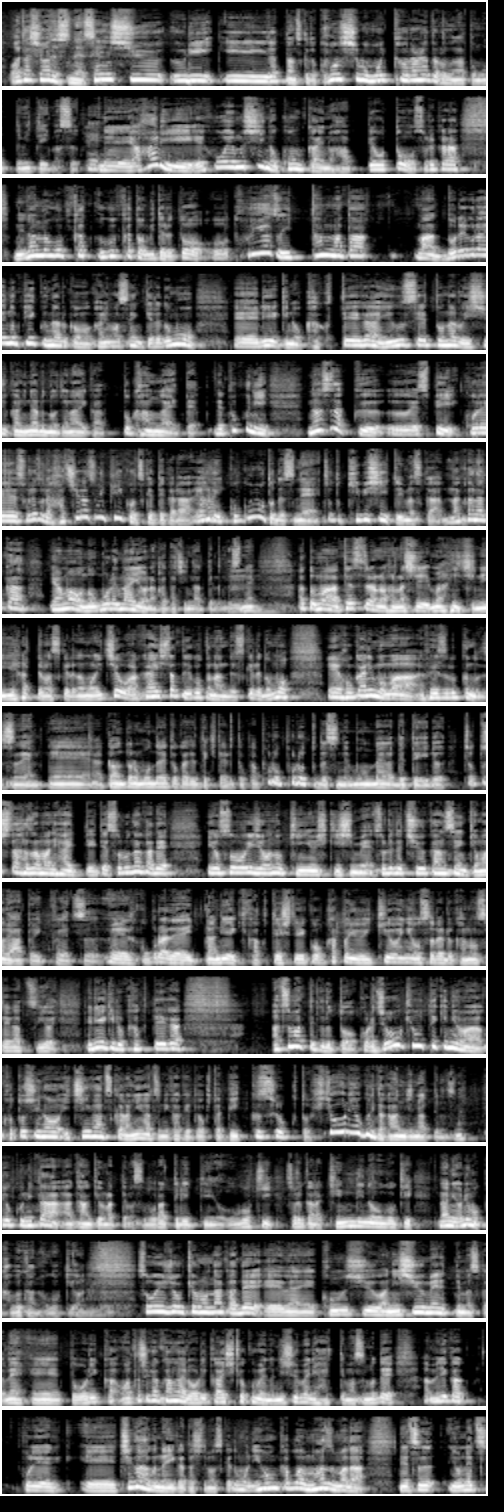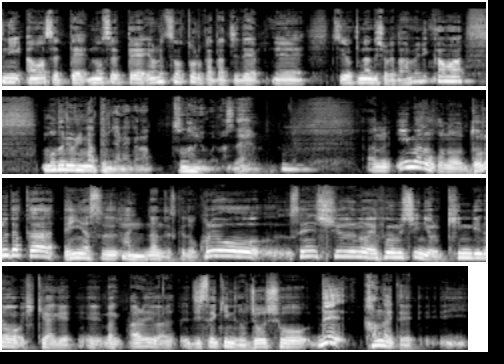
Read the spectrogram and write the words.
私はですね、先週売りだったんですけど、今週ももう一回売られるだろうなと思って見ています。で、やはり FOMC の今回の発表と、それから値段の動きか動き方を見てると、とりあえず一旦またまあ、どれぐらいのピークになるかはわかりませんけれども、えー、利益の確定が優勢となる一週間になるのじゃないかと考えて、で、特にナスダック SP、これ、それぞれ8月にピークをつけてから、やはりここもとですね、ちょっと厳しいと言いますか、なかなか山を登れないような形になってるんですね。うん、あと、まあ、テスラの話、毎日賑わってますけれども、一応和解したということなんですけれども、えー、他にもまあ、Facebook のですね、えー、アカウントの問題とか出てきたりとか、ポロポロとですね、問題が出ている、ちょっとしたした狭間に入っていて、その中で予想以上の金融引き締め、それで中間選挙まであと1ヶ月、えー、ここらで一旦利益確定していこうかという勢いに恐れる可能性が強い。で、利益の確定が集まってくると、これ状況的には今年の1月から2月にかけて起きたビッグショックと非常によく似た感じになってるんですね。よく似た環境になってます。ボラティリティの動き、それから金利の動き、何よりも株価の動きは。そういう状況の中で、えー、今週は2週目って言いますかね、えー、っと、折りか、私が考える折り返し局面の2週目に入ってますので、アメリカこれ、えー、ちぐはぐな言い方してますけども、日本株はまずまだ熱、余熱に合わせて、乗せて、余熱の取る形で、えー、強気なんでしょうけど、アメリカは戻り寄りになってるんじゃないかな、そんなふうに思いますね。うんあの、今のこのドル高円安なんですけど、はい、これを先週の FOMC による金利の引き上げ、えー、まあ、あるいは実勢金利の上昇で考えて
